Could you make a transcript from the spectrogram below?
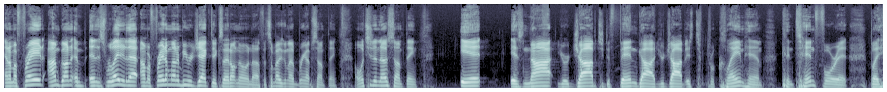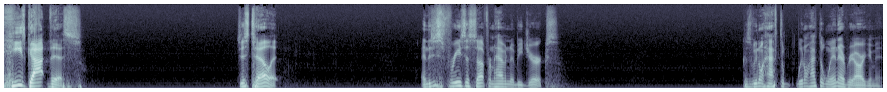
and I'm afraid I'm going to, and it's related to that, I'm afraid I'm going to be rejected because I don't know enough, and somebody's going to bring up something. I want you to know something. It is not your job to defend God. Your job is to proclaim Him, contend for it, but He's got this. Just tell it. And it just frees us up from having to be jerks. Because we don't have to we don't have to win every argument.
